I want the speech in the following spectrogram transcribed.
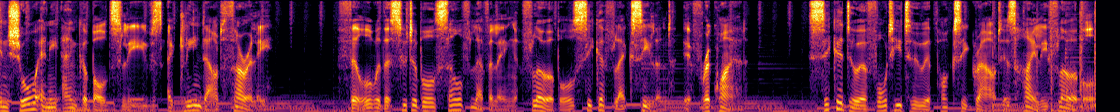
Ensure any anchor bolt sleeves are cleaned out thoroughly fill with a suitable self-leveling, flowable Sikaflex sealant if required. Sikadur 42 epoxy grout is highly flowable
